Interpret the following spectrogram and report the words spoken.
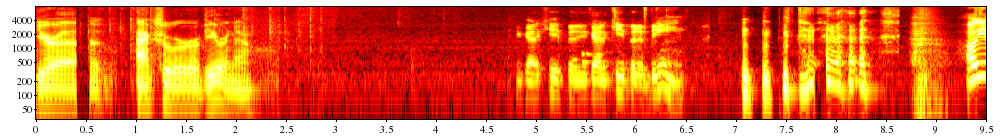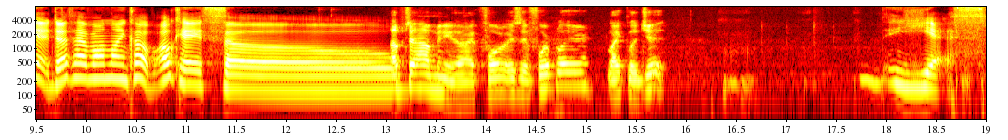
You're a actual reviewer now. You gotta keep it. You gotta keep it a bean. oh yeah, it does have online co-op. Okay, so Up to how many? Like four? Is it four player? Like legit? Yes.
